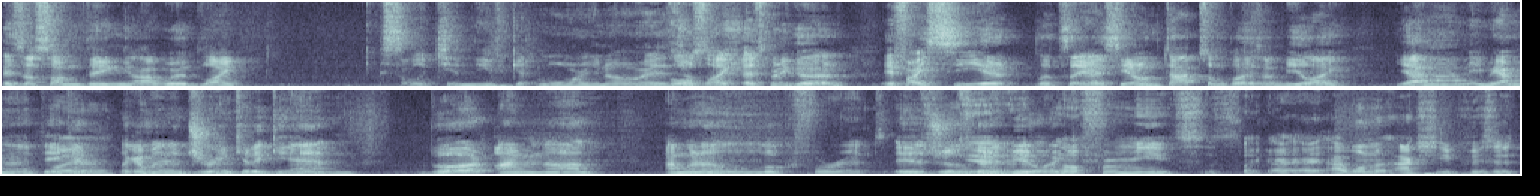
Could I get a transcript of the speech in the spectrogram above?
It's not something I would like. Still, you need to get more. You know, it's Well, just like it's pretty good. If I see it, let's say I see it on top someplace, I'd be like, yeah, maybe I'm gonna take Oh, it. yeah? Like I'm gonna drink it again, but I'm not. I'm gonna look for it. It's just gonna be like, no, for me, it's, it's like I I, I want to actually visit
